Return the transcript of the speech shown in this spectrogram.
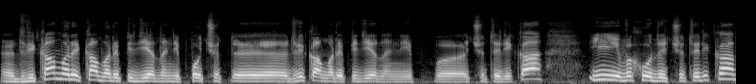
е, дві камери. Камери під'єднані по е, дві камери під'єднані по 4К. І виходить 4К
